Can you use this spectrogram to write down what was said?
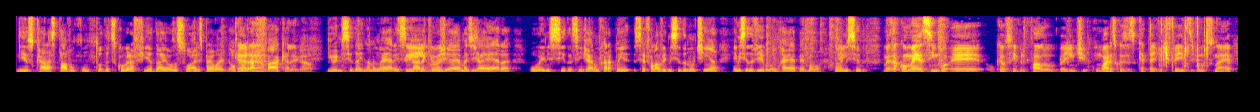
e os caras estavam com toda a discografia da Elza Soares para ela autografar, cara. Legal. E o Emicida ainda não era esse Sim, cara que hoje é, mas já era o Emicida, assim, já era um cara conhecido, você falava Emicida, não tinha Emicida, vírgula, um rapper, blá, blá. não, Emicida. Mas a comédia, assim, é, o que eu sempre falo, a gente, com várias coisas que até a gente fez juntos na época,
